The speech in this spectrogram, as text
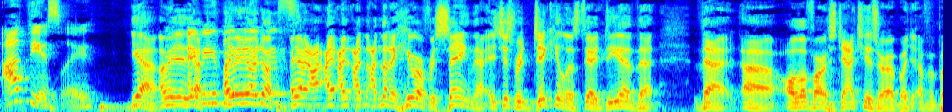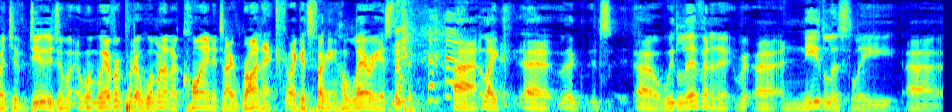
obviously. Yeah, I mean, yeah. I mean, mean, like, no, I no. just- I, I, I, I'm not a hero for saying that. It's just ridiculous the idea that that uh, all of our statues are a bunch, of a bunch of dudes, and when when we ever put a woman on a coin, it's ironic, like it's fucking hilarious. That, uh, like, uh, like it's uh, we live in a, uh, a needlessly uh,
